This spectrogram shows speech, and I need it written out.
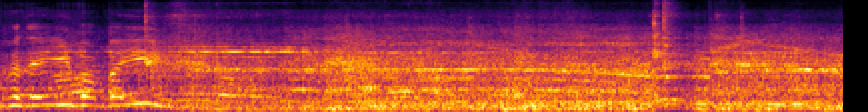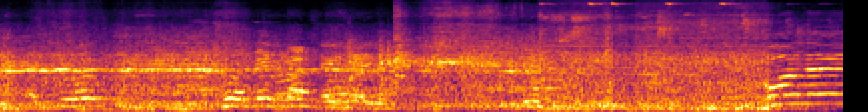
ਫਤਿਹ ਜੀ ਬਾਬਾ ਜੀ। ਬੋਲੇ।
